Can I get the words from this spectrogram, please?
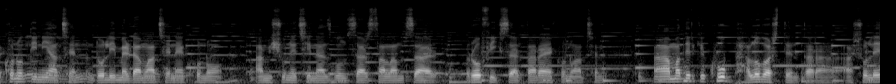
এখনও তিনি আছেন, ডলি ম্যাডাম আছেন এখনও, আমি শুনেছি Nazmul sir, Salam sir, Rafiq sir, তারা এখনও আছেন। আমাদেরকে খুব ভালোবাসতেন তারা। আসলে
